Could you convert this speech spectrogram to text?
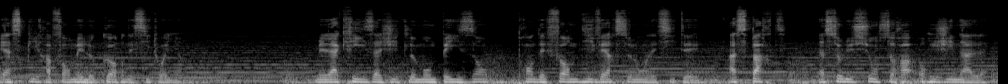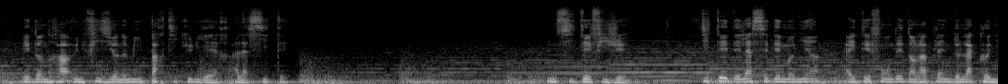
et aspire à former le corps des citoyens. Mais la crise agite le monde paysan, prend des formes diverses selon les cités. À Sparte, la solution sera originale et donnera une physionomie particulière à la cité. Une cité figée. Cité des Lacédémoniens a été fondée dans la plaine de Laconie,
